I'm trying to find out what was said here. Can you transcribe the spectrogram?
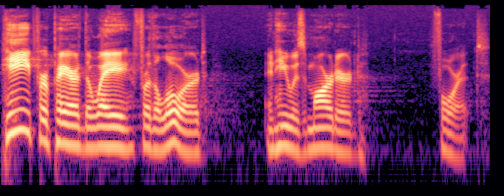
He prepared the way for the Lord, and he was martyred for it.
